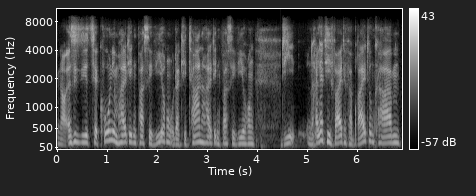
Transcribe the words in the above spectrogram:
Genau, also diese zirconiumhaltigen Passivierung oder titanhaltigen Passivierung, die eine relativ weite Verbreitung haben,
